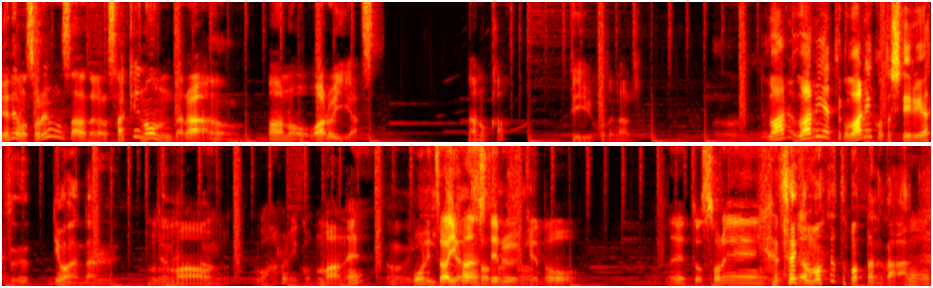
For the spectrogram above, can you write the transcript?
やでもそれもさだから酒飲んだら、うん。あの悪いやつなのかっていうことになるじ悪悪いやつが悪いことしてるやつにはなるゃん、んじゃない？まあ、悪いことまあね。うん。法律は違反してるけどえっ、とそれそれともう一つ思ったのが、うん。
